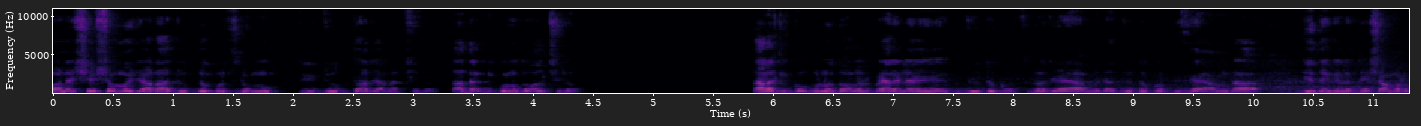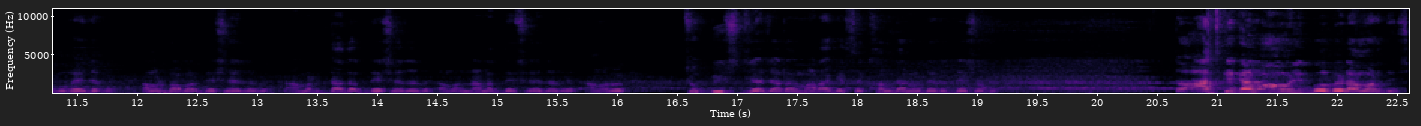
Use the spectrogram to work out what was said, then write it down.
মানে সে সময় যারা যুদ্ধ করছিল, মুক্তিযোদ্ধা যারা ছিল, তাদের কি কোনো দল ছিল? তারা কি কোনো দলের প্যারেলে যুদ্ধ করছিল? যে, আমরা যুদ্ধ করতেছি, আমরা জিতে গেলে দেশ আমার হয়ে যাবে, আমার বাবার দেশ হয়ে যাবে, আমার দাদার দেশ হয়ে যাবে, আমার নানার দেশ হয়ে যাবে, আমার চব্বিশ যারা মারা গেছে, খানদান ওদের দেশ হবে। তো আজকে কেন আওয়ামী লীগ বলবে এটা আমার দেশ?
